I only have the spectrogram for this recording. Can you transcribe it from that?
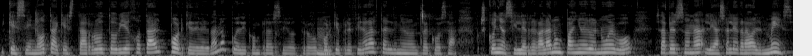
y que se nota que está roto, viejo, tal, porque de verdad no puede comprarse otro, o porque prefiere gastar el dinero en otra cosa. Pues coño, si le regalan un pañuelo nuevo, esa persona le has alegrado el mes.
